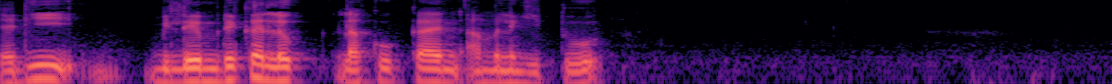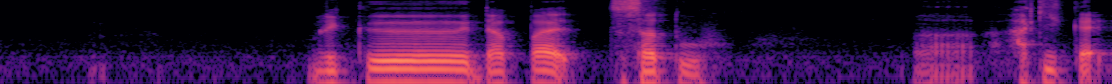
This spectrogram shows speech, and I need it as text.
Jadi bila mereka lakukan amalan gitu mereka dapat sesuatu uh, hakikat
